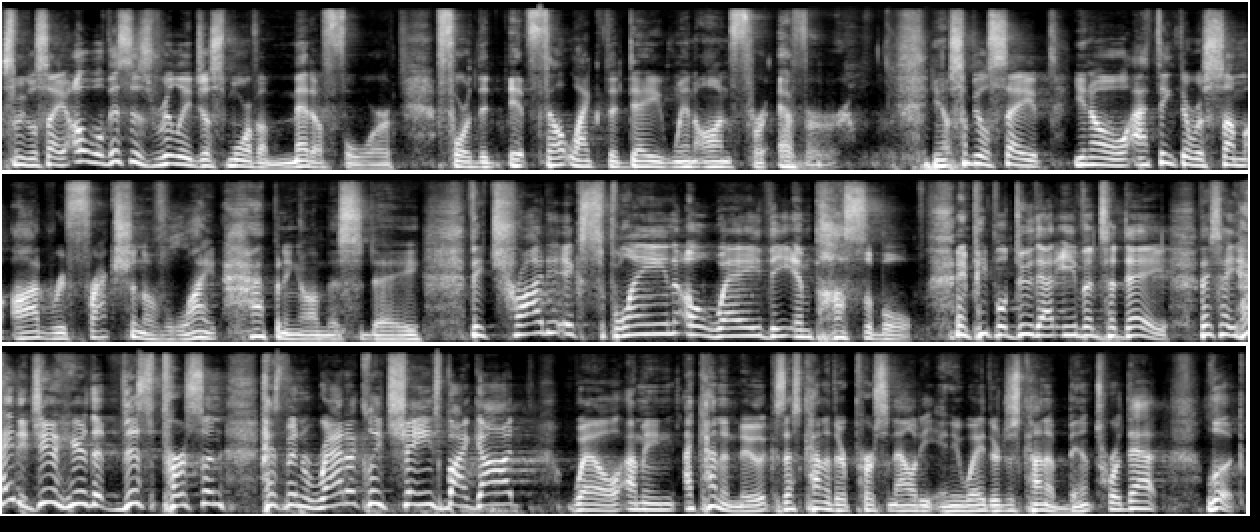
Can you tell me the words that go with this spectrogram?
Some people say, oh, well, this is really just more of a metaphor for the, it felt like the day went on forever. You know, some people say, you know, I think there was some odd refraction of light happening on this day. They try to explain away the impossible. And people do that even today. They say, hey, did you hear that this person has been radically changed by God? Well, I mean, I kind of knew it because that's kind of their personality anyway. They're just kind of bent toward that. Look,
